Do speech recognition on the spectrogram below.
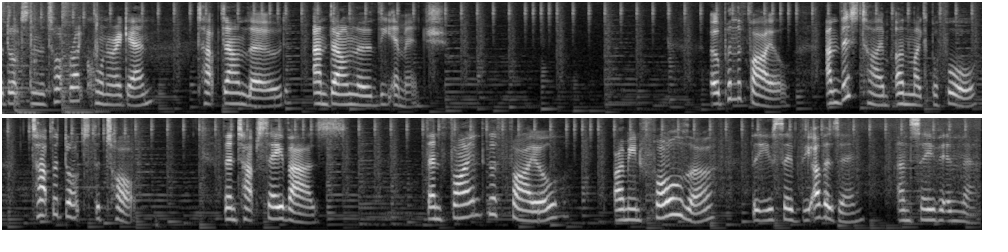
The dots in the top right corner again, tap Download, and download the image. Open the file, and this time, unlike before, tap the dots at the top, then tap Save As. Then find the file, I mean folder, that you saved the others in, and save it in there.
